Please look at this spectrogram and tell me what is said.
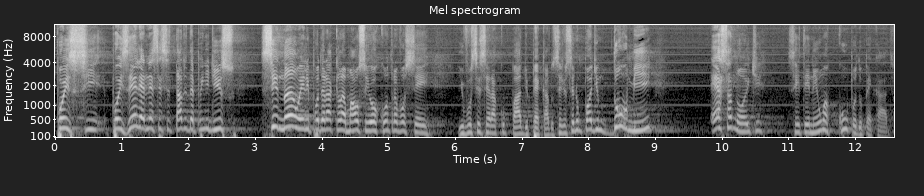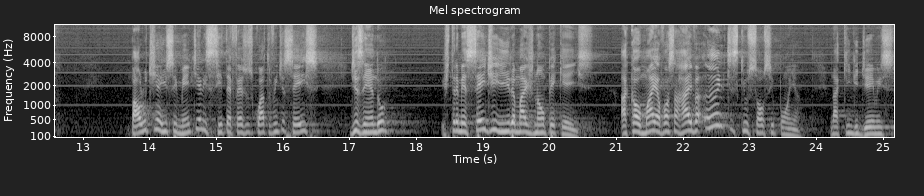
pois, se, pois ele é necessitado e depende disso. Senão, ele poderá clamar ao Senhor contra você, e você será culpado de pecado. Ou seja, você não pode dormir essa noite sem ter nenhuma culpa do pecado. Paulo tinha isso em mente, ele cita Efésios 4, 26, dizendo: Estremecei de ira, mas não pequeis. Acalmai a vossa raiva antes que o sol se ponha na King James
